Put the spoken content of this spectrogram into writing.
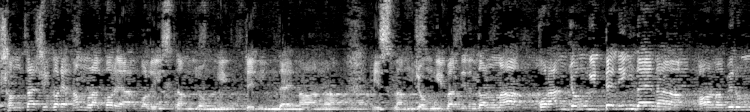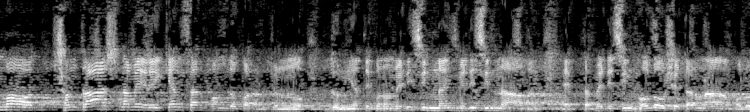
সন্ত্রাসী করে হামলা করে, আর বলে, ইসলাম জঙ্গি ট্রেনিং দেয় না না। ইসলাম জঙ্গিবাদীর দল না, কোরআন জঙ্গি ট্রেনিং দেয় না। অনবীর উম্মত, সন্ত্রাস নামের এই ক্যান্সার বন্ধ করার জন্য দুনিয়াতে কোনো মেডিসিন নাই মেডিসিন নাই। একটা মেডিসিন হলো, সেটার নাম হলো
